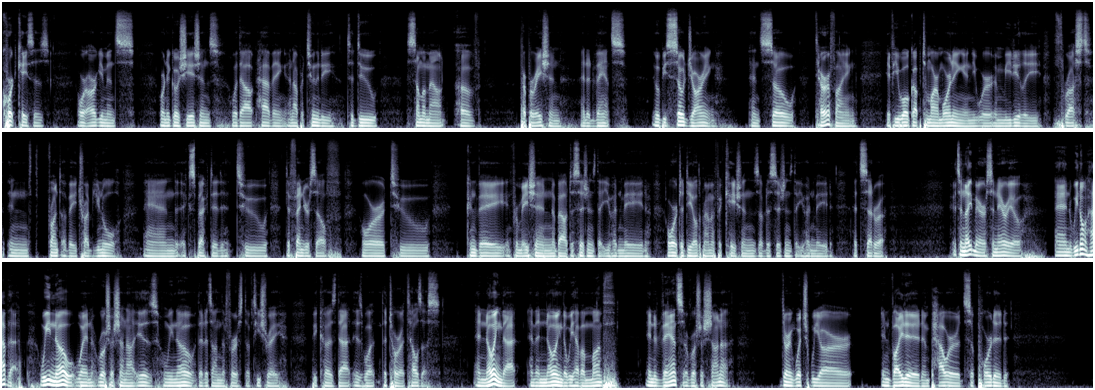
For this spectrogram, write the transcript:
court cases or arguments or negotiations without having an opportunity to do some amount of preparation and advance. It would be so jarring and so terrifying if you woke up tomorrow morning and you were immediately thrust in front of a tribunal and expected to defend yourself or to convey information about decisions that you had made or to deal with the ramifications of decisions that you had made, etc. It's a nightmare scenario, and we don't have that. We know when Rosh Hashanah is. We know that it's on the first of Tishrei because that is what the Torah tells us. And knowing that, and then knowing that we have a month in advance of Rosh Hashanah during which we are invited, empowered, supported,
